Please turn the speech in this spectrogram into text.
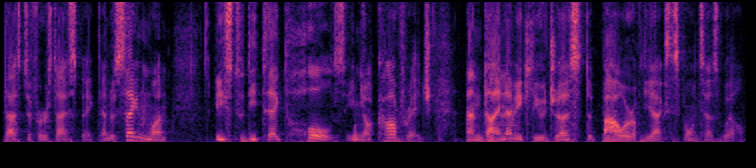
That's the first aspect. And the second one is to detect holes in your coverage and dynamically adjust the power of the access points as well.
